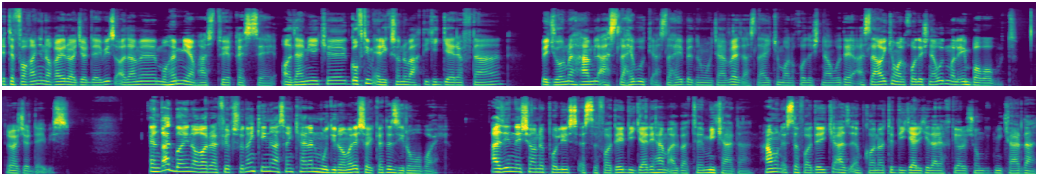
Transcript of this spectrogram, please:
اتفاقا این آقای راجر دیویس آدم مهمی هم هست توی قصه. آدمیه که گفتیم اریکسون رو وقتی که گرفتن به جرم حمل اسلحه بود. اسلحه بدون مجوز اسلحه که مال خودش نبوده. اسلحه که مال خودش نبود مال این بابا بود راجر دیویس انقدر با این آقا رفیق شدن که اینو اصلا کردن مدیر عامل شرکت زیرو موبایل. از این نشان پلیس استفاده دیگری هم البته می‌کردن. همون استفاده ای که از امکانات دیگری که در اختیارشون بود می‌کردن.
